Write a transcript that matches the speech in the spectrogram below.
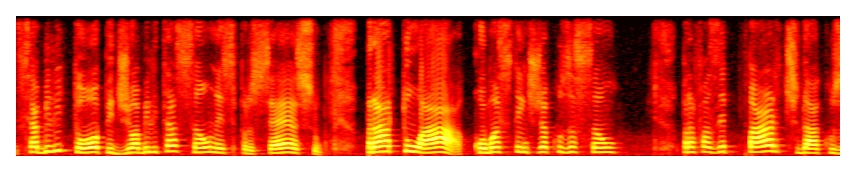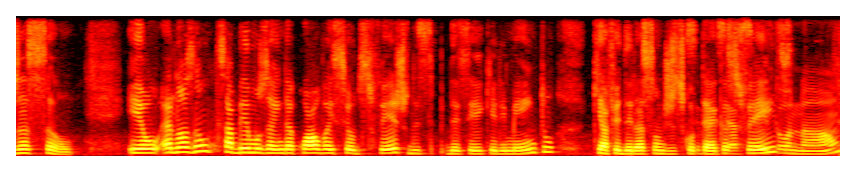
se habilitou, pediu habilitação nesse processo para atuar como assistente de acusação, para fazer parte da acusação. Eu, é, nós não sabemos ainda qual vai ser o desfecho desse, desse requerimento que a Federação de Discotecas fez. ou não.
